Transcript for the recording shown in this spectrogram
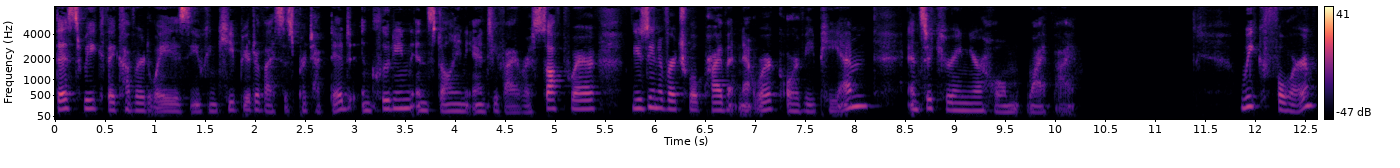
This week, they covered ways you can keep your devices protected, including installing antivirus software, using a virtual private network or VPN, and securing your home Wi Fi. Week four,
